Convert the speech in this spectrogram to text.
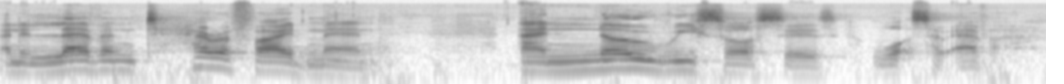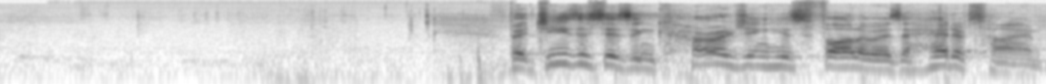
and 11 terrified men and no resources whatsoever. But Jesus is encouraging his followers ahead of time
